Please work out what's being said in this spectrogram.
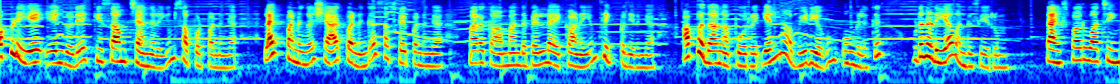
அப்படியே எங்களுடைய கிசாம் சேனலையும் சப்போர்ட் பண்ணுங்கள் லைக் பண்ணுங்கள் ஷேர் பண்ணுங்கள் சப்ஸ்கிரைப் பண்ணுங்கள் மறக்காமல் அந்த பெல் ஐக்கானையும் கிளிக் பண்ணிடுங்க அப்போ தான் நான் போடுற எல்லா வீடியோவும் உங்களுக்கு உடனடியாக வந்து சேரும். தேங்க்ஸ் ஃபார் வாட்சிங்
